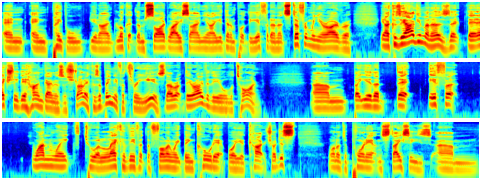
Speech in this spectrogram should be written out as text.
And, and people, you know, look at them sideways saying, you know, you didn't put the effort in. It's different when you're over, you know, because the argument is that, that actually their home game is Australia because they've been there for three years. They're, they're over there all the time. Um, but yeah, the, that effort one week to a lack of effort the following week being called out by your coach. I just wanted to point out in Stacey's um,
